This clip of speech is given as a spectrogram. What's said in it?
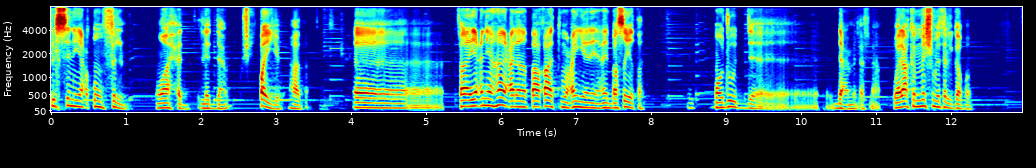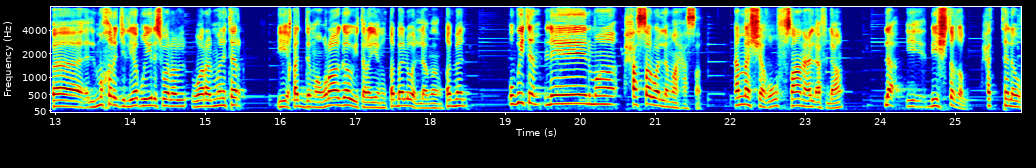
كل سنة يعطون فيلم واحد للدعم. شيء طيب هذا؟ آه، فيعني هاي على نطاقات معينة يعني بسيطة. موجود آه، دعم الأفلام. ولكن مش مثل قبل. فالمخرج اللي يبغى يجلس ورا ورا المونيتر يقدم أوراقه ويترى ينقبل ولا ما انقبل وبيتم لين ما حصل ولا ما حصل. أما الشغوف صانع الأفلام لا بيشتغل. حتى لو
